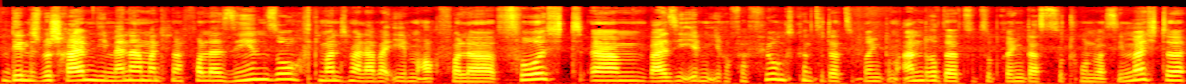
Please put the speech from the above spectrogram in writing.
Den beschreiben die Männer manchmal voller Sehnsucht, manchmal aber eben auch voller Furcht, ähm, weil sie eben ihre Verführungskünste dazu bringt, um andere dazu zu bringen, das zu tun, was sie möchte.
